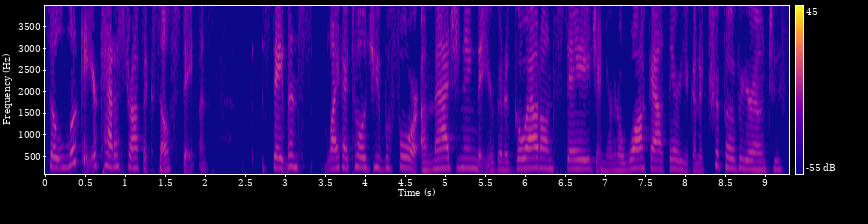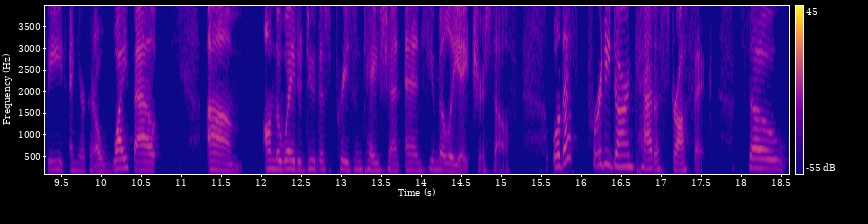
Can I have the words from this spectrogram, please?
so look at your catastrophic self statements. Statements like i told you before imagining that you're going to go out on stage and you're going to walk out there you're going to trip over your own two feet and you're going to wipe out um, on the way to do this presentation and humiliate yourself. Well that's pretty darn catastrophic. So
